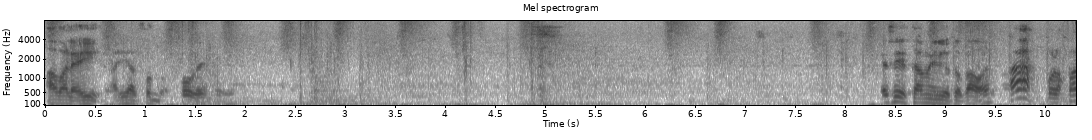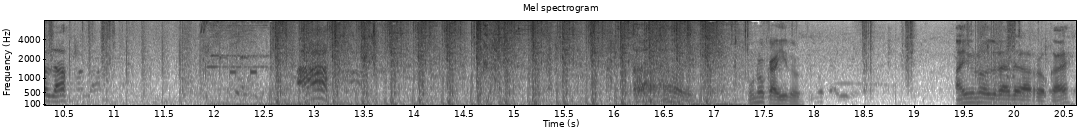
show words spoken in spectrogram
Ah, vale, ahí, ahí al fondo. Joder. Ese está medio tocado, ¿eh? ¡Ah! Por la espalda. ¡Ah! Uno caído. Hay uno detrás de la roca, ¿eh?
